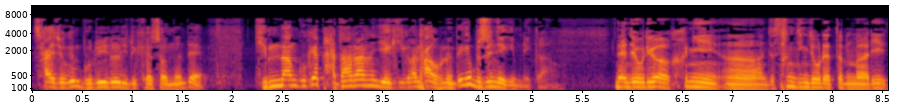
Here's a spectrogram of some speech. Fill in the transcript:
사회적인 무리를 일으켰었는데 김남국의 바다라는 얘기가 나오는데 이게 무슨 얘기입니까? 네, 이제 우리가 흔히 어, 이제 상징적으로 했던 말이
